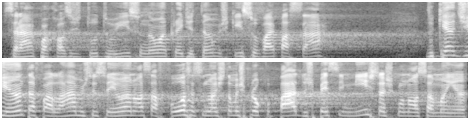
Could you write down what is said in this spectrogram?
Será que por causa de tudo isso não acreditamos que isso vai passar? Do que adianta falarmos se o Senhor é a nossa força, se nós estamos preocupados, pessimistas com o nosso amanhã?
